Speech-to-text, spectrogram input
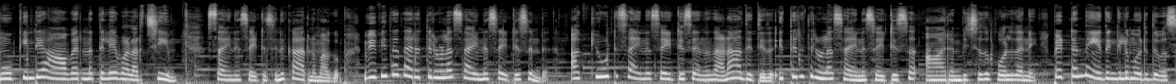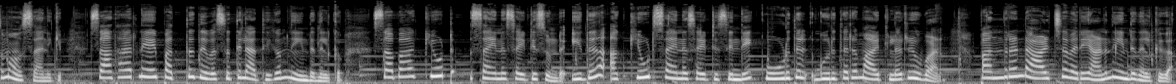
മൂക്കിന്റെ ആവരണത്തിലെ വളർച്ചയും സൈനസൈറ്റിസിന് കാരണമാകും. വിവിധ തരത്തിലുള്ള സൈനസൈറ്റിസ് ഉണ്ട്. അക്യൂട്ട് സൈനസൈറ്റിസ് എന്നതാണ് ആദ്യത്തേത്. ഇത്തരത്തിലുള്ള സൈനസൈറ്റിസ് ആരംഭിച്ചതുപോലെ തന്നെ പെട്ടെന്ന് ഏതെങ്കിലും ഒരു ദിവസം അവസാനിക്കും. സാധാരണയായി പത്ത് ദിവസത്തിലധികം നീണ്ടു നിൽക്കും. സബാക്യൂട്ട് സൈനസൈറ്റിസ് ഉണ്ട്. ഇത് അക്യൂട്ട് സൈനസൈറ്റിസിന്റെ കൂടുതൽ ഗുരുതരമായിട്ടുള്ള രൂപമാണ്. പന്ത്രണ്ട് ആഴ്ച വരെയാണ് നീണ്ടു നിൽക്കുക.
